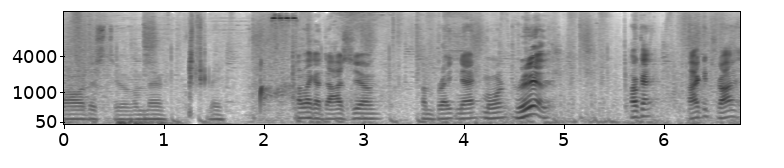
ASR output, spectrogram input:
Oh, there's two of them there. Me. I like Adagio. Um, I'm um, breakneck more. Really? Okay. I could try it.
